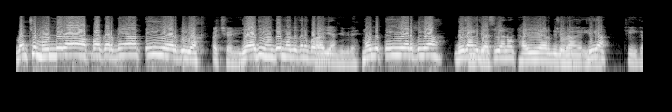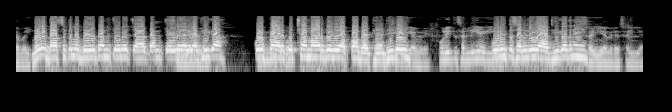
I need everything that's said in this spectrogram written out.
ਵੰਸ਼ ਮੁੱਲ ਦਾ ਆਪਾਂ ਕਰਦੇ ਆ 30000 ਰੁਪਿਆ ਅੱਛਾ ਜੀ। ਜੈ ਜੀ ਹੁੰਦੇ ਮੁੱਲ ਤੈਨੂੰ ਪਤਾ ਹੀ ਆ। ਹਾਂਜੀ ਵੀਰੇ। ਮੁੱਲ 30000 ਰੁਪਿਆ ਦੇ ਦਾਂਗੇ ਹੈ। ਜੈਸੀਆਂ ਨੂੰ 28000 ਦੀ ਦੇ ਦਾਂਗੇ ਠੀਕ ਆ? ਠੀਕ ਹੈ ਬਾਈ। ਦੁੱਧ 10 ਕਿਲੋ ਦੋ ਟਾਈਮ ਚੋਲੇ ਚਾਰ ਟਾਈਮ ਚੋਲੇ ਹੈ ਅਗਲਾ ਵੀਰੇ। ਠੀਕ ਆ? ਕੋਈ ਭਾਰ। ਪਿੱਛਾ ਮਾਰ ਦੇਵੇ ਆਪਾਂ ਬੈਠੇ ਆ ਠੀਕ ਹੈ ਜੀ? ਹੈ ਵੀਰੇ। ਪੂਰੀ ਤਸੱਲੀ ਹੈਗੀ ਆ। ਪੂਰੀ ਤਸੱਲੀ ਆ ਠੀਕ ਆ ਤੇ ਨਹੀਂ? ਸਹੀ ਹੈ ਵੀਰੇ ਸਹੀ ਹੈ।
